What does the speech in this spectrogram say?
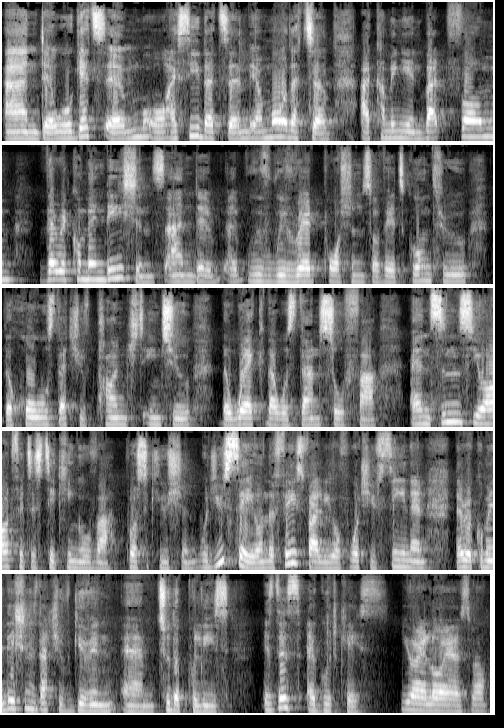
and uh, we'll get uh, more. I see that um, there are more that uh, are coming in, but from the recommendations, and uh, we've, we've read portions of it, gone through the holes that you've punched into the work that was done so far. And since your outfit is taking over prosecution, would you say, on the face value of what you've seen and the recommendations that you've given um, to the police, is this a good case? You are a lawyer as well.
